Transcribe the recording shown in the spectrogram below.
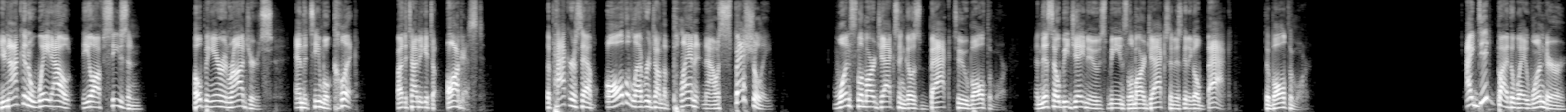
You're not going to wait out the offseason hoping Aaron Rodgers and the team will click by the time you get to August. The Packers have all the leverage on the planet now, especially once Lamar Jackson goes back to Baltimore. And this OBJ news means Lamar Jackson is going to go back to Baltimore. I did, by the way, wonder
